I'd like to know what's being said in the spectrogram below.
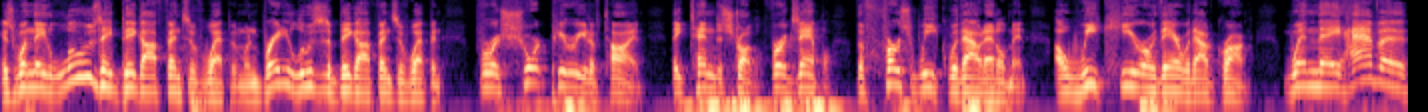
is when they lose a big offensive weapon, when Brady loses a big offensive weapon for a short period of time, they tend to struggle. For example, the first week without Edelman, a week here or there without Gronk. When they have a,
